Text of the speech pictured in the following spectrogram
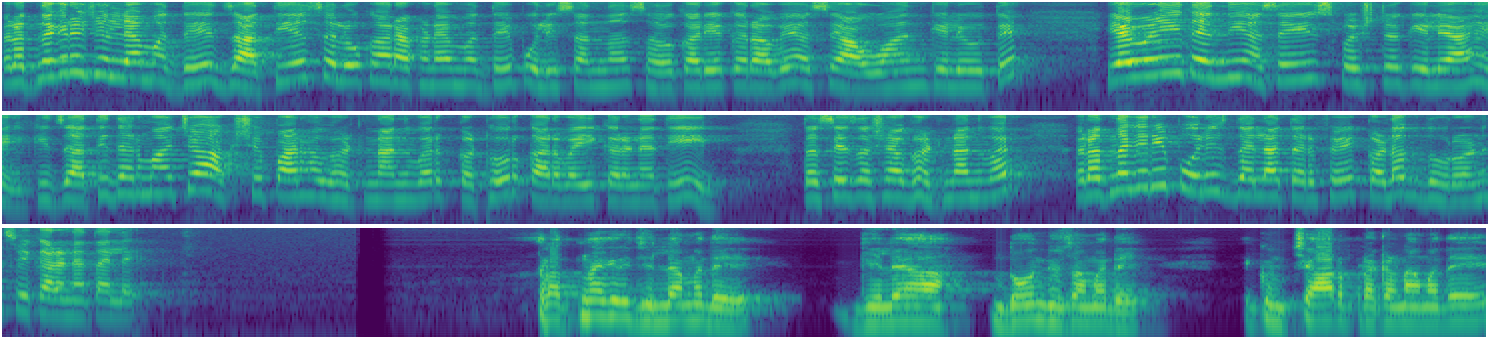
रत्नागिरी जिल्ह्यामध्ये जातीय सलोखा राखण्यामध्ये पोलिसांना सहकार्य करावे असे आवाहन केले होते. यावेळी त्यांनी असेही स्पष्ट केले आहे की जाती धर्माच्या आक्षेपार्ह घटनांवर कठोर कारवाई करण्यात येईल. तसेच अशा घटनांवर रत्नागिरी पोलीस दलातर्फे कडक धोरण स्वीकारण्यात आले. रत्नागिरी जिल्ह्यामध्ये गेल्या दोन दिवसामध्ये एकूण चार प्रकरणामध्ये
